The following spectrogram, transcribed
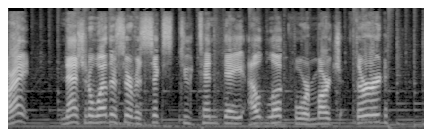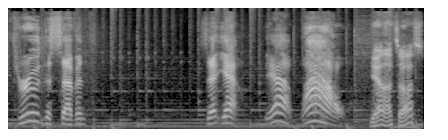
All right, National Weather Service six to ten day outlook for March 3rd through the 7th. Is that yeah, yeah? Wow, Yeah, that's us.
